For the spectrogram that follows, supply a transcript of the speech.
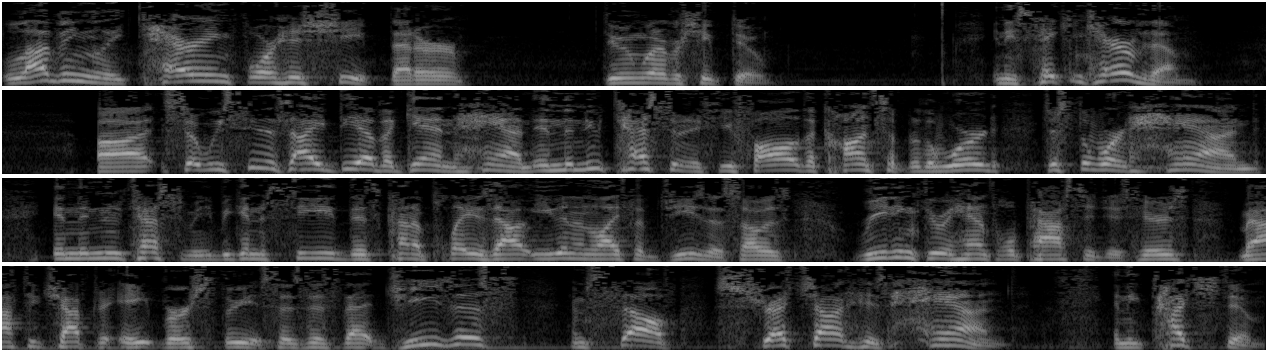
lovingly caring for his sheep that are doing whatever sheep do. And he's taking care of them. Uh, so we see this idea of again hand in the New Testament. If you follow the concept of the word, just the word hand in the New Testament, you begin to see this kind of plays out even in the life of Jesus. I was reading through a handful of passages. Here's Matthew chapter eight, verse three. It says this: that Jesus himself stretched out his hand and he touched him.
